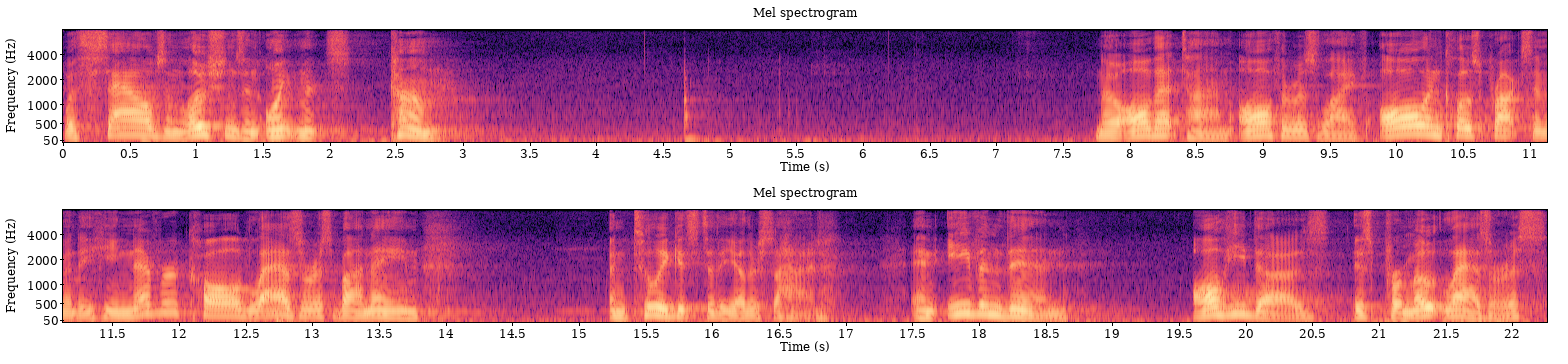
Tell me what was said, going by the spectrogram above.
with salves and lotions and ointments. Come. No, all that time, all through his life, all in close proximity, he never called Lazarus by name until he gets to the other side. And even then, all he does is promote Lazarus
